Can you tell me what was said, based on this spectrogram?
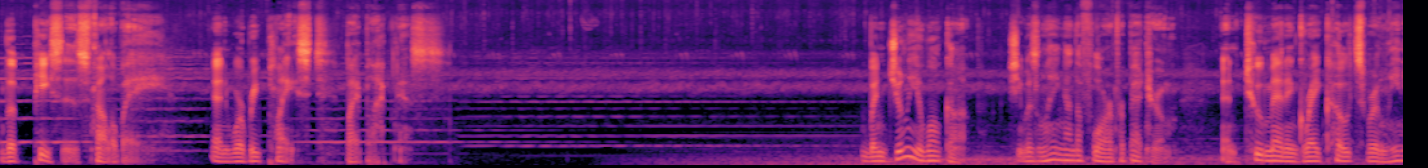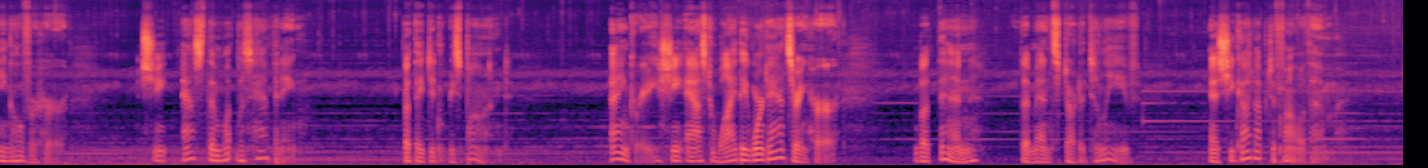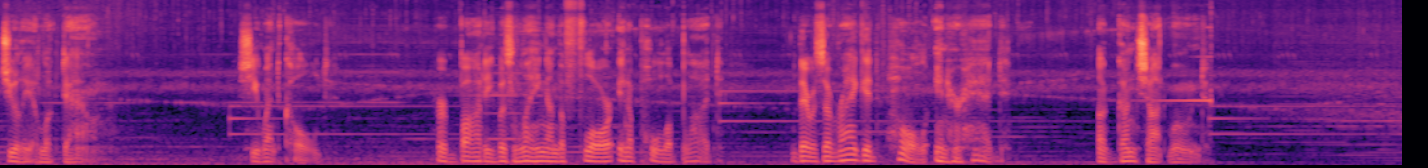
The pieces fell away and were replaced by blackness. When Julia woke up, she was laying on the floor of her bedroom, and two men in gray coats were leaning over her. She asked them what was happening, but they didn't respond. Angry, she asked why they weren't answering her. But then the men started to leave. As she got up to follow them, Julia looked down. She went cold. Her body was laying on the floor in a pool of blood. There was a ragged hole in her head, a gunshot wound.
